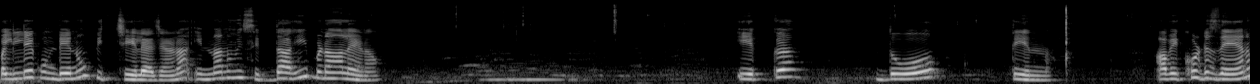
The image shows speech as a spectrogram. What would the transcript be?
ਪਹਿਲੇ ਕੁੰਡੇ ਨੂੰ ਪਿੱਛੇ ਲੈ ਜਾਣਾ, ਇਹਨਾਂ ਨੂੰ ਵੀ ਸਿੱਧਾ ਹੀ ਬਣਾ ਲੈਣਾ। ਇੱਕ, ਦੋ, ਤਿੰਨ। ਆ ਵੇਖੋ ਡਿਜ਼ਾਈਨ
